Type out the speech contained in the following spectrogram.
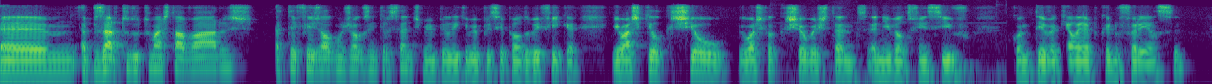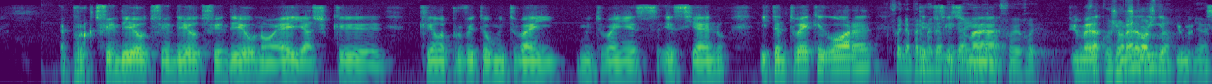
hum, apesar de tudo, o Tomás Tavares até fez alguns jogos interessantes, mesmo pela equipa principal do Benfica. Eu acho que ele cresceu, eu acho que ele cresceu bastante a nível defensivo quando teve aquela época no Farense, porque defendeu, defendeu, defendeu, não é? E acho que, que ele aproveitou muito bem, muito bem esse, esse ano, e tanto é que agora Foi na primeira liga uma- ainda, não foi, Rui? Primeira, Foi com o Jorge primeira Costa, liga, prime- yeah.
